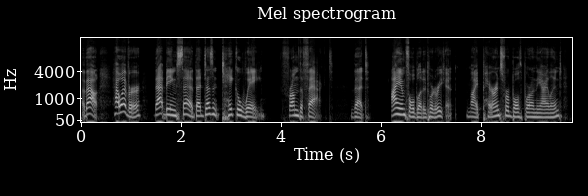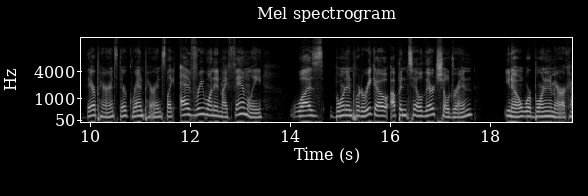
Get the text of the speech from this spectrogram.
about. However, that being said, that doesn't take away from the fact that I am full blooded Puerto Rican. My parents were both born on the island. Their parents, their grandparents, like everyone in my family was born in Puerto Rico up until their children you know, were born in America.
